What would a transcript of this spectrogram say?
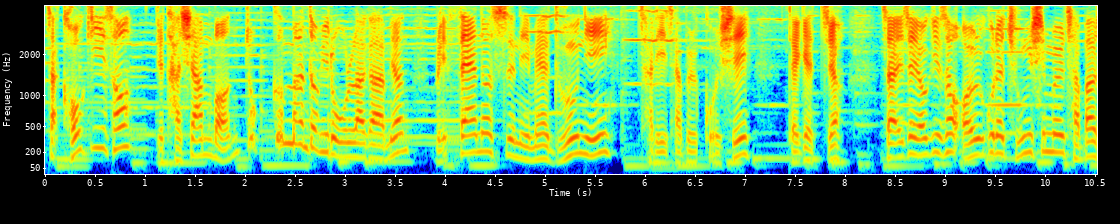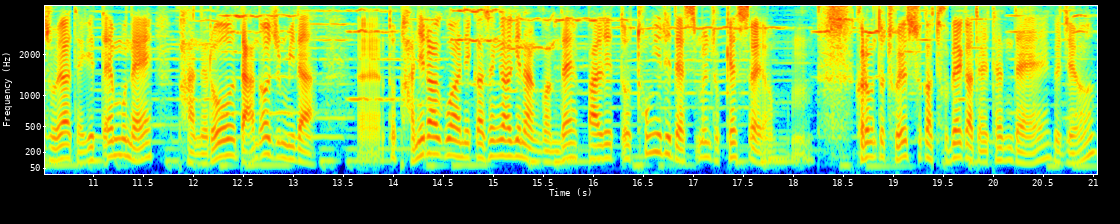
자 거기서 이제 다시 한번 조금만 더 위로 올라가면 우리 테노스님의 눈이 자리 잡을 곳이 되겠죠. 자 이제 여기서 얼굴의 중심을 잡아줘야 되기 때문에 반으로 나눠줍니다. 에, 또 반이라고 하니까 생각이 난 건데 빨리 또 통일이 됐으면 좋겠어요. 음, 그러면 또 조회수가 두 배가 될 텐데 그죠?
